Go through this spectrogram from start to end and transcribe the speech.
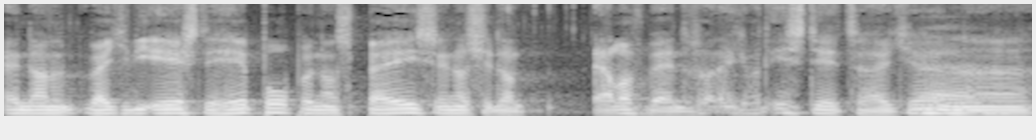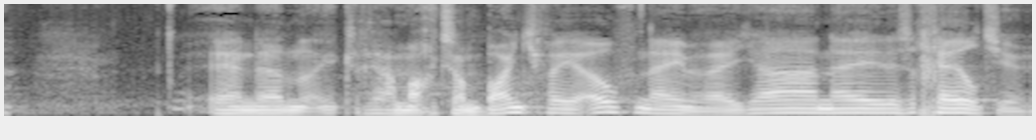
En dan weet je die eerste hip-hop en dan space. En als je dan elf bent, dan denk je, wat is dit, weet je? Ja. En, eh, en dan ik zeg, ja, mag ik zo'n bandje van je overnemen, weet je? Ja, nee, dat is een geeltje.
